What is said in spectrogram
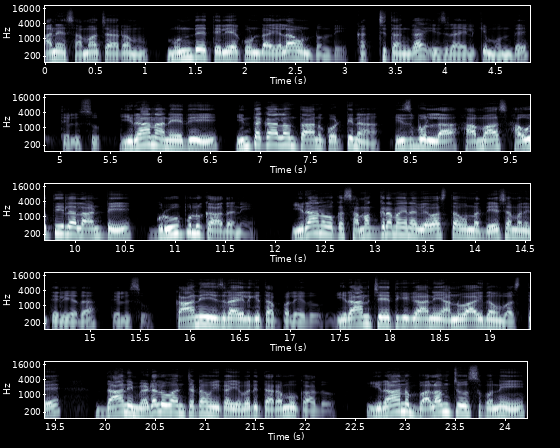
అనే సమాచారం ముందే తెలియకుండా ఎలా ఉంటుంది? ఖచ్చితంగా ఇజ్రాయెల్కి ముందే తెలుసు. ఇరాన్ అనేది ఇంతకాలం తాను కొట్టిన హిజ్బుల్లా హమాస్ హౌతీల లాంటి గ్రూపులు కాదని ఇరాన్ ఒక సమగ్రమైన వ్యవస్థ ఉన్న దేశమని తెలియదా? తెలుసు. కానీ ఇజ్రాయిల్కి తప్పలేదు. ఇరాన్ చేతికి గాని అణ్వాయుధం వస్తే దాని మెడలు వంచటం ఇక ఎవరి తరమూ కాదు. ఇరాన్ బలం చూసుకుని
